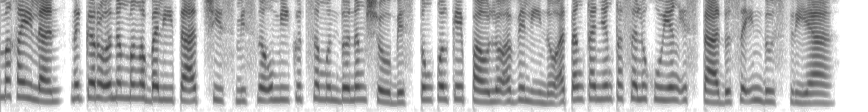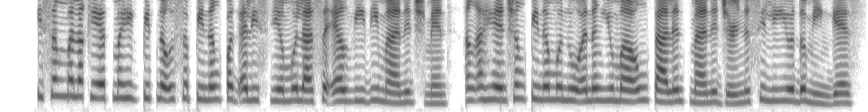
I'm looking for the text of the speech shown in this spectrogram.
Kamakailan, nagkaroon ng mga balita at chismis na umikot sa mundo ng showbiz tungkol kay Paulo Avellino at ang kanyang kasalukuyang estado sa industriya. Isang malaki at mahigpit na usapin ang pag-alis niya mula sa LVD Management, ang ahensyang pinamunuan ng yumaong talent manager na si Leo Dominguez.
